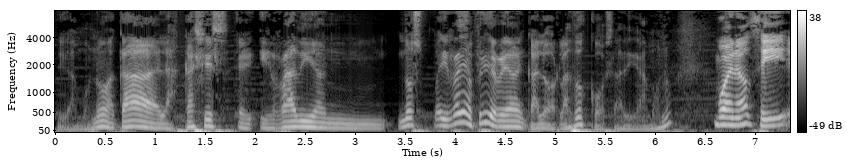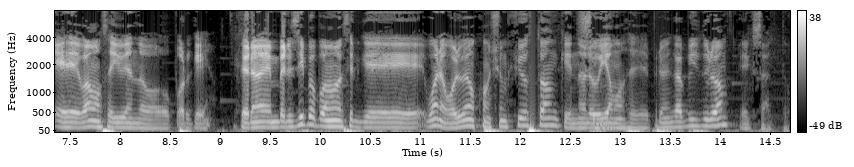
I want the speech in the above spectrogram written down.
digamos, ¿no? Acá las calles eh, irradian, no, irradian frío y irradian calor, las dos cosas, digamos, ¿no? Bueno, sí, eh, vamos a ir viendo por qué. Pero en principio podemos decir que, bueno, volvemos con John Huston, que no Sí. lo veíamos desde el primer capítulo. Exacto.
